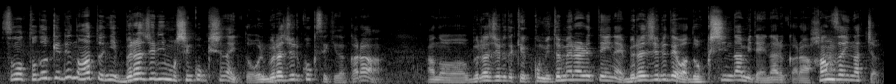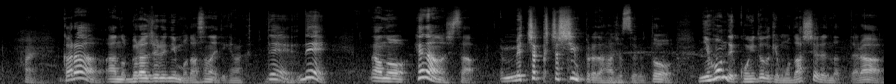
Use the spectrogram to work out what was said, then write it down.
その届け出の後にブラジルにも申告しないと俺ブラジル国籍だから、あのブラジルで結婚認められていないブラジルでは独身だみたいになるから犯罪になっちゃう、はい。からあのブラジルにも出さないといけなくて、であの変な話さめちゃくちゃシンプルな話をすると日本で婚姻届もう出してるんだったら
